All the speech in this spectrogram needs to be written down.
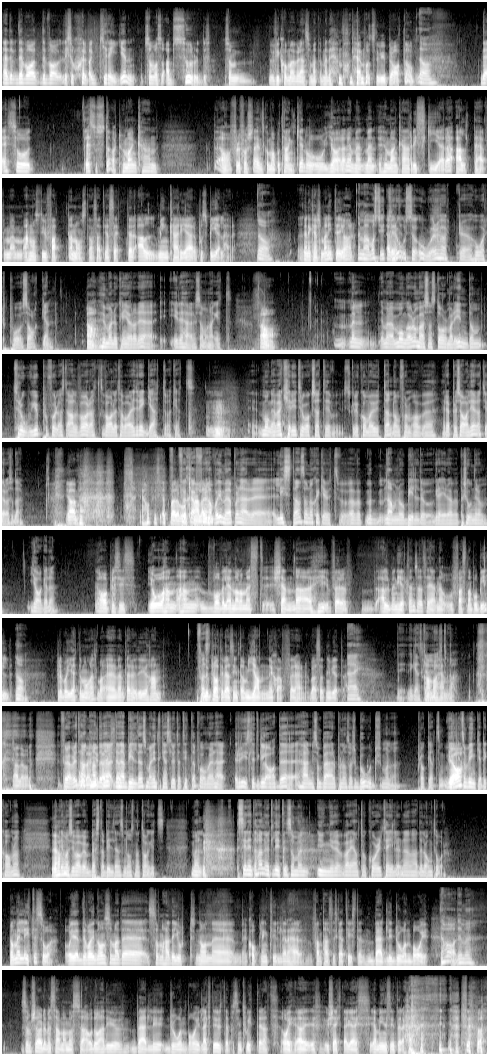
Nej, det, det, var, det var liksom själva grejen som var så absurd. Som vi kom överens om att men det, här, det här måste vi ju prata om. Ja, Det är så Det är så stört hur man kan Ja för det första ens komma på tanken och, och göra det men, men hur man kan riskera allt det här. För man, man måste ju fatta någonstans att jag sätter all min karriär på spel här. ja Men det kanske man inte gör. Nej men han måste ju Jag tro så oerhört eh, hårt på saken Ja. Hur man nu kan göra det i det här sammanhanget Ja. Men jag menar, många av de här som stormade in De tror ju på fullaste allvar att valet har varit riggat och att Mm. eh, Många verkar ju tro också att det skulle komma utan någon form av eh, repressalier att göra sådär Ja, men, har precis att bara För vara Schaffer han var ju med på den här eh, listan som de skickade ut över, med namn och bild och grejer över personer de jagade Ja, precis. Jo, han, han var väl en av de mest kända för allmänheten så att säga och fastna på bild. Ja, För det var jättemånga som bara, äh, vänta nu, det är ju han. fast Nu pratar vi alltså inte om Janne Schaffer här nu, bara så att ni vet det. nej det, det är ganska Han var likt, hemma. va? Ja, det var. För övrigt, Båda han, han den, här, den här bilden som man inte kan sluta titta på med den här rysligt glade herrn som bär på någon sorts bord som han har plockat som, vink, Ja. som vinkar till kameran Det Ja, måste ju vara den bästa bilden som någonsin har tagits Men Ser inte han ut lite som en yngre variant av Corey Taylor när han hade långt hår? Ja men lite så. Och det var ju någon som hade, som hade gjort någon eh, koppling till den här fantastiska artisten Badly Drawn Boy. Ja, det med. Som körde med samma mössa och då hade ju Badly Drawn Boy lagt ut det på sin Twitter att oj, jag, ursäkta guys, jag minns inte det här. det, var,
